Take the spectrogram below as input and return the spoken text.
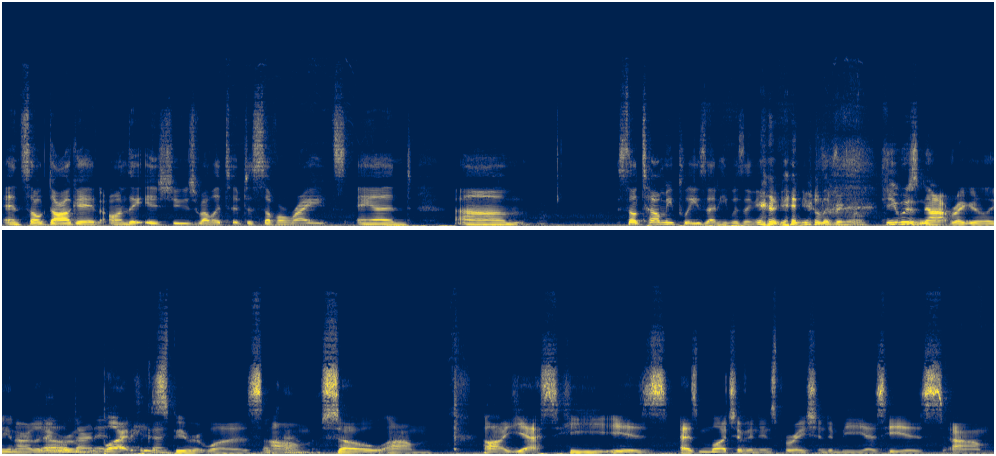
and so dogged on the issues relative to civil rights and um, so tell me, please, that he was in your in your living room. He was not regularly in our living oh, room, but his okay. spirit was. Okay. Um, so, um, uh, yes, he is as much of an inspiration to me as he is um,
